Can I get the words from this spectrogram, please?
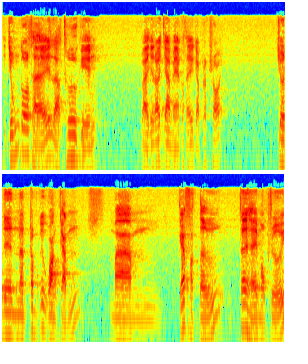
Thì chúng có thể là thưa kiện và do đó cha mẹ có thể gặp rắc rối cho nên trong cái hoàn cảnh mà các phật tử thế hệ một rưỡi,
